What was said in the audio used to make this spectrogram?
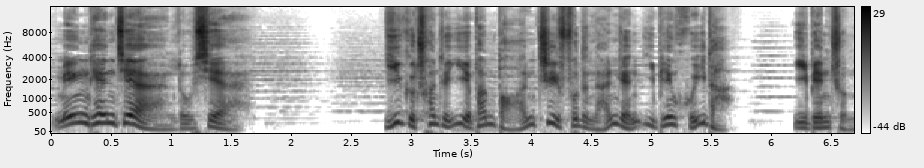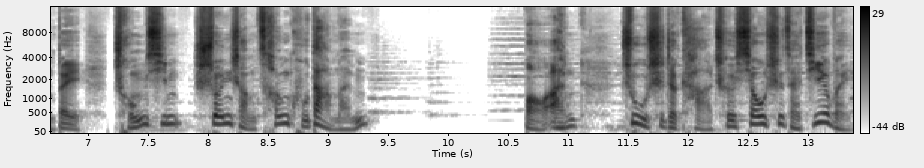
明天见，卢线。一个穿着夜班保安制服的男人一边回答，一边准备重新拴上仓库大门。保安注视着卡车消失在街尾，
